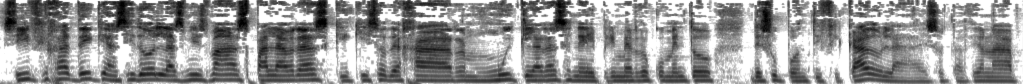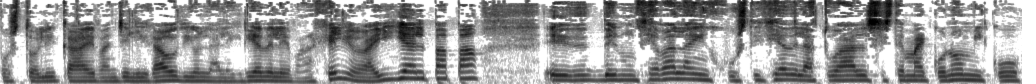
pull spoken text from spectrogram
Sí, fíjate que han sido las mismas palabras que quiso dejar muy claras en el primer documento de su pontificado, la exhortación apostólica Evangelii Gaudium, la alegría del Evangelio. Ahí ya el Papa eh, denunciaba la injusticia del actual sistema económico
